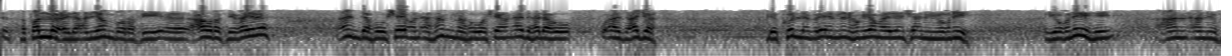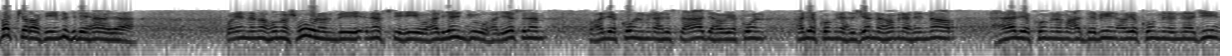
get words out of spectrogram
التطلع إلى أن ينظر في عورة غيره. عنده شيء أهمه وشيء أذهله وأزعجه. لكل امرئ منهم يومئذ شأن يغنيه. يغنيه عن أن يفكر في مثل هذا. وإنما هو مشغول بنفسه وهل ينجو وهل يسلم وهل يكون من أهل السعادة أو يكون هل يكون من أهل الجنة أو من أهل النار هل يكون من المعذبين أو يكون من الناجين.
